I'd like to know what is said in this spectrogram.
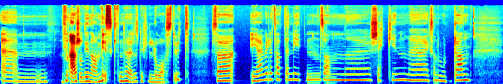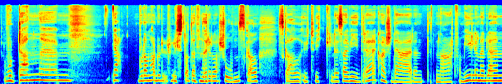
eh, er så dynamisk. Den høres litt låst ut. Så jeg ville tatt en liten sånn uh, sjekk-in med sant, hvordan Hvordan Ja, hvordan har du lyst til at denne relasjonen skal, skal utvikle seg videre? Kanskje det er et, et nært familiemedlem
